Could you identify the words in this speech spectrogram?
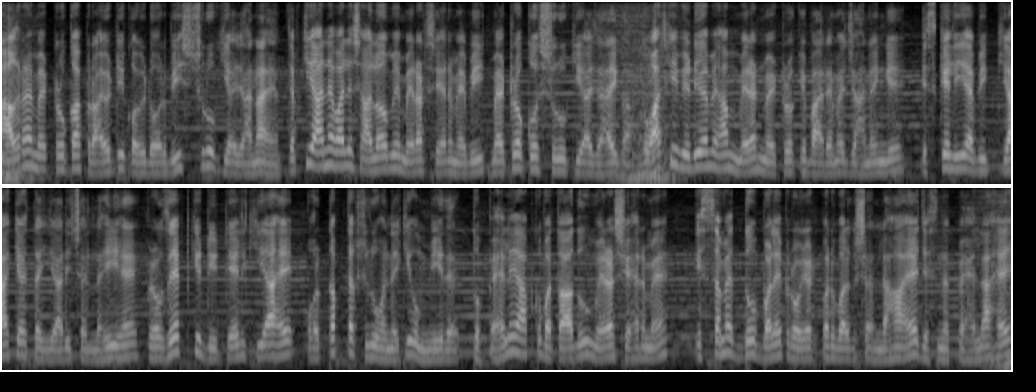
आगरा मेट्रो का प्रायोरिटी कॉरिडोर भी शुरू किया जाना है, जबकि आने वाले सालों में मेरठ शहर में भी मेट्रो को शुरू किया जाएगा। तो आज की वीडियो में हम मेरठ मेट्रो मेट्रो के बारे में जानेंगे। इसके लिए अभी क्या क्या तैयारी चल रही है, प्रोजेक्ट की डिटेल किया है और कब तक शुरू होने की उम्मीद है। तो पहले आपको बता दूँ, मेरा शहर में इस समय दो बड़े प्रोजेक्ट पर वर्क चल रहा है, जिसमें पहला है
